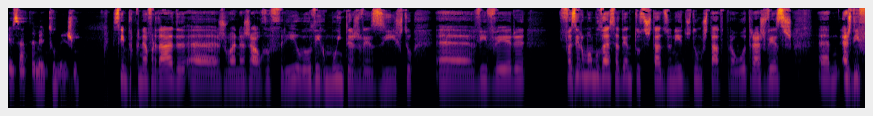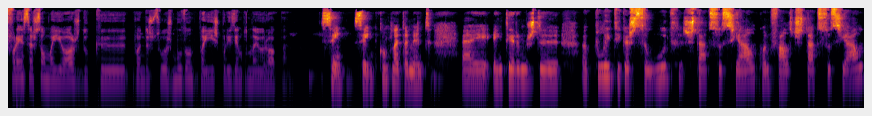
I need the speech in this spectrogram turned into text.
exatamente o mesmo. Sim, porque na verdade a Joana já o referiu, eu digo muitas vezes isto: uh, viver fazer uma mudança dentro dos Estados Unidos, de um Estado para o outro, às vezes um, as diferenças são maiores do que quando as pessoas mudam de país, por exemplo, na Europa. Sim, sim, completamente. Em, em termos de uh, políticas de saúde, Estado Social, quando falo de Estado Social,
